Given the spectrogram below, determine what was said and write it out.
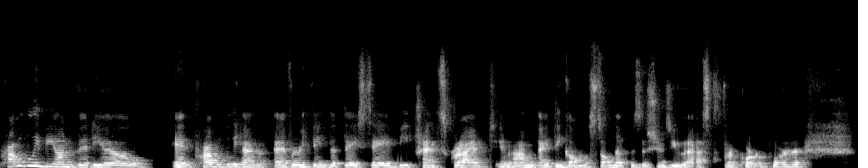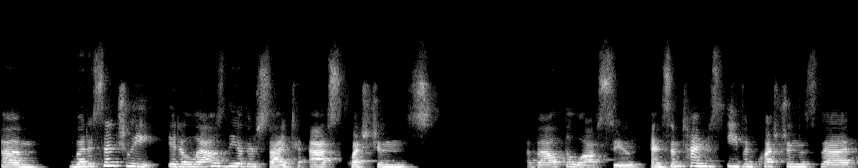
probably be on video and probably have everything that they say be transcribed. Um, I think almost all depositions you ask for a court reporter. Um, but essentially, it allows the other side to ask questions about the lawsuit, and sometimes even questions that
